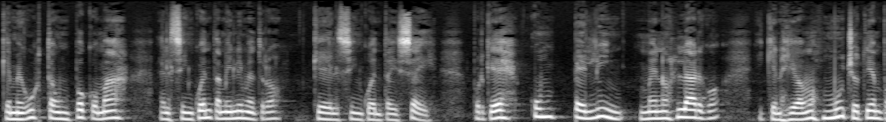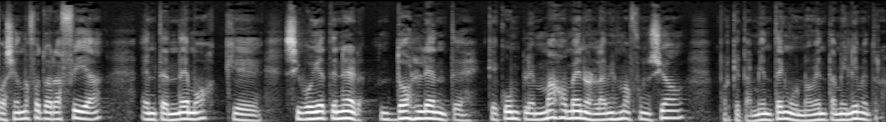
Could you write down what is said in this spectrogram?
que me gusta un poco más el 50 mm que el 56 porque es un pelín menos largo y quienes llevamos mucho tiempo haciendo fotografía entendemos que si voy a tener dos lentes que cumplen más o menos la misma función, porque también tengo un 90 milímetros,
